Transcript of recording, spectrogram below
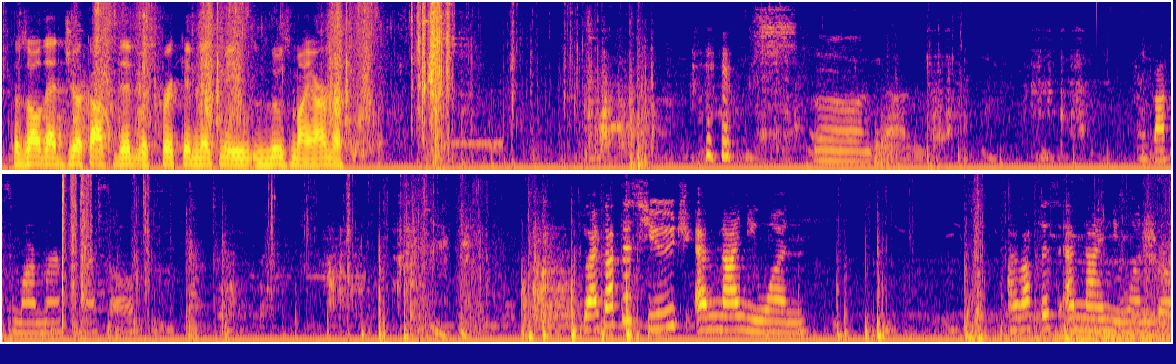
Because all that jerk off did was freaking make me lose my armor. Oh, God. I got some armor for myself. Yo, I got this huge M91. I got this M91, bro.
